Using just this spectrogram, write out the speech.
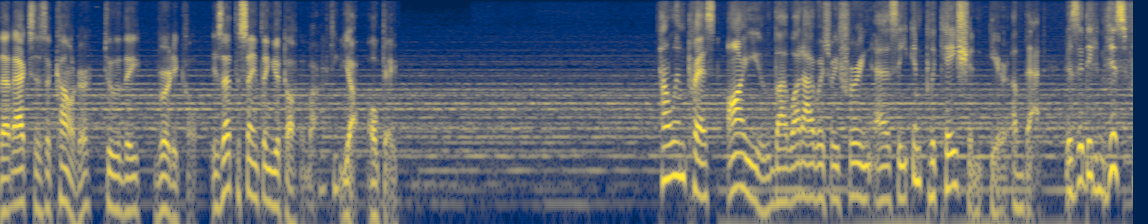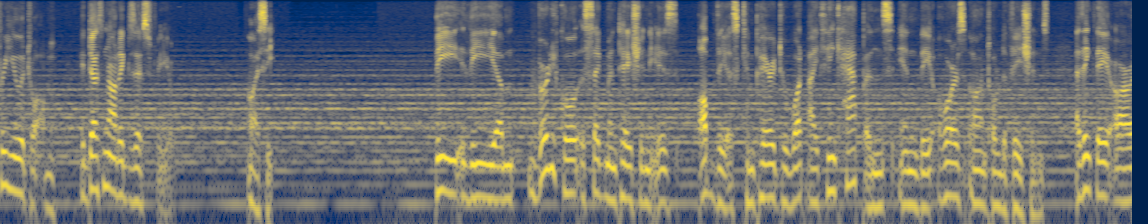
that acts as a counter to the vertical. Is that the same thing you're talking about? Yeah, okay. How impressed are you by what I was referring as the implication here of that? Does it exist for you at all? Mm. It does not exist for you. Oh, I see. The the um, vertical segmentation is obvious compared to what I think happens in the horizontal divisions. I think they are,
